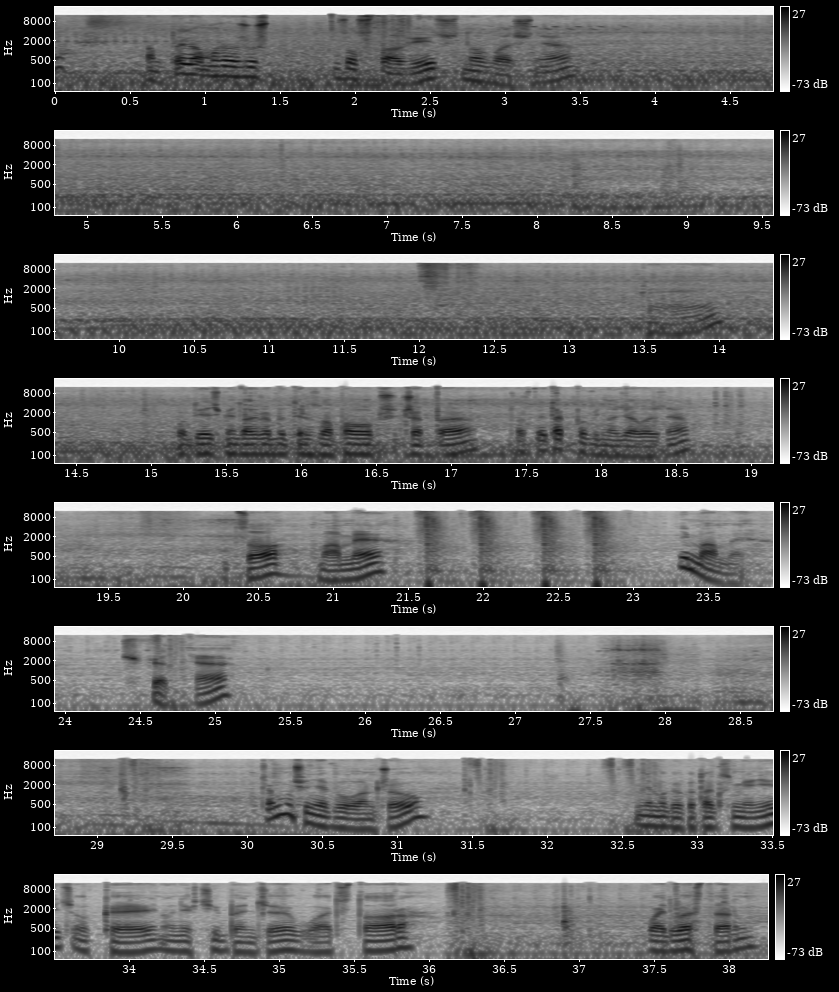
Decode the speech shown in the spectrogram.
tamtego możesz już zostawić, no właśnie. Podjedźmy tak, żeby też złapało przyczepę. To i tak powinno działać, nie? Co? Mamy? I mamy. Świetnie. Czemu się nie wyłączył? Nie mogę go tak zmienić. Ok, no niech ci będzie. White Star. White Western.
